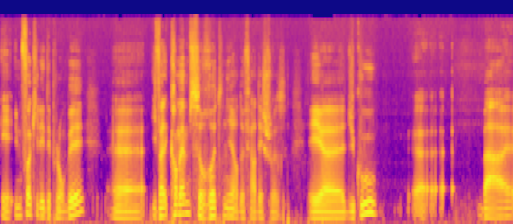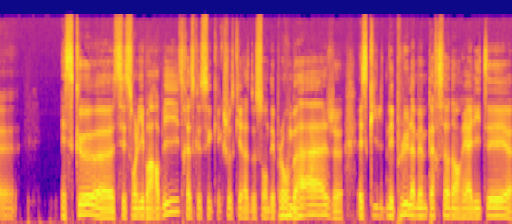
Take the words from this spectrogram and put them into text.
et une fois qu'il est déplombé, euh, il va quand même se retenir de faire des choses. Et euh, du coup, euh, bah, euh, est-ce que euh, c'est son libre arbitre? Est-ce que c'est quelque chose qui reste de son déplombage? Est-ce qu'il n'est plus la même personne en réalité euh,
